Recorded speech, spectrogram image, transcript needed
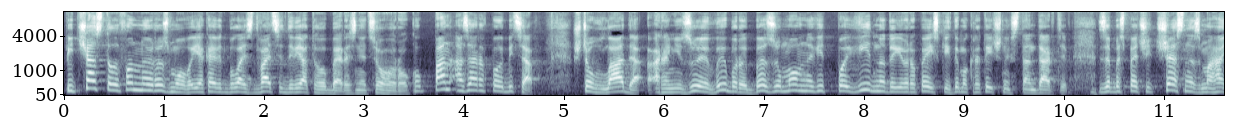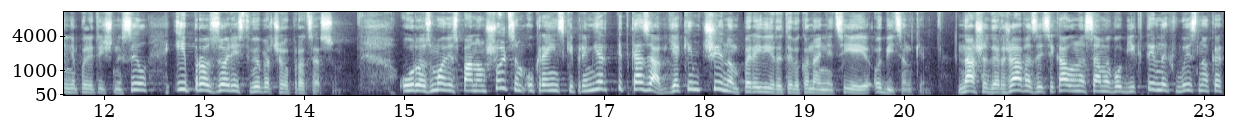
Під час телефонної розмови, яка відбулась 29 березня цього року, пан Азаров пообіцяв, що влада організує вибори безумовно відповідно до європейських демократичних стандартів, забезпечить чесне змагання політичних сил і прозорість виборчого процесу. У розмові з паном Шульцем український прем'єр підказав, яким чином перевірити виконання цієї обіцянки. Наша держава зацікавлена саме в об'єктивних висновках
